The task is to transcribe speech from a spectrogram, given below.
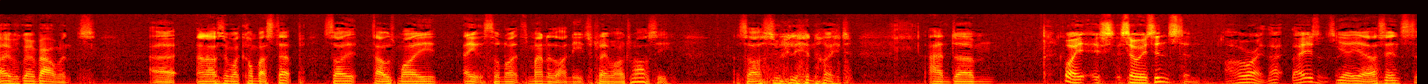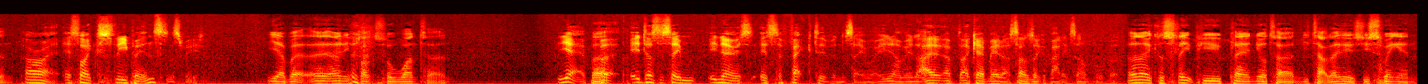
overgrown battlements, uh, and I was in my combat step. So I, that was my eighth or ninth mana that I need to play my Eldrazi. And so I was really annoyed. And um, Well, it's, so it's instant. All right, that that is instant. yeah, yeah, that's instant. All right, it's like sleep at instant speed. Yeah, but it only fogs for one turn. Yeah, but, But- it does the same. You know, it's it's effective in the same way. You know, what I mean, I, I okay, maybe that sounds like a bad example, but Oh no, because sleep you play in your turn, you tap their dudes, you swing in,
